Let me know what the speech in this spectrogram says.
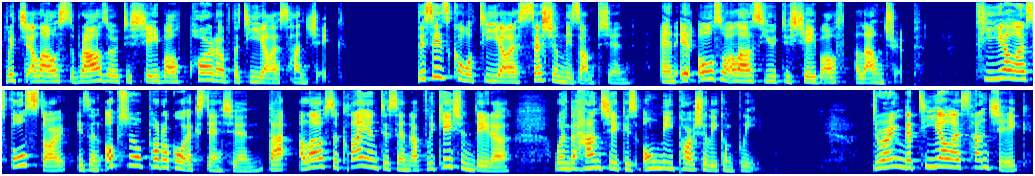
which allows the browser to shave off part of the TLS handshake. This is called TLS session resumption, and it also allows you to shave off a round trip. TLS false start is an optional protocol extension that allows the client to send application data when the handshake is only partially complete. During the TLS handshake,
